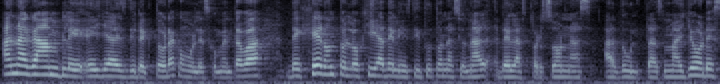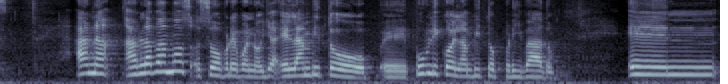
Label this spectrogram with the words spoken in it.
Ana Gamble. Ella es directora, como les comentaba, de gerontología del Instituto Nacional de las Personas Adultas Mayores. Ana, hablábamos sobre, bueno, ya el ámbito eh, público, el ámbito privado. En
